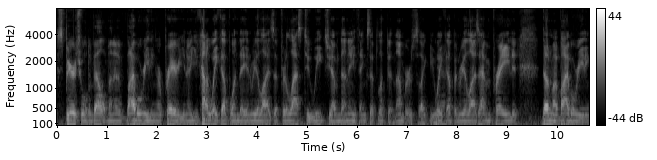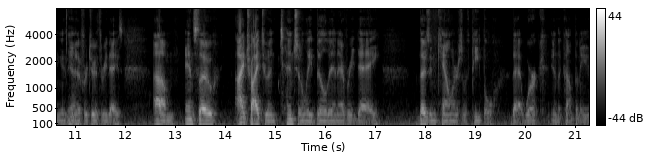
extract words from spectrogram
spiritual development of bible reading or prayer you know you kind of wake up one day and realize that for the last two weeks you haven't done anything except looked at numbers like you wake Yeah. up and realize i haven't prayed and done my bible reading you Yeah. know for two or three days um, and so i try to intentionally build in every day those encounters with people that work in the company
